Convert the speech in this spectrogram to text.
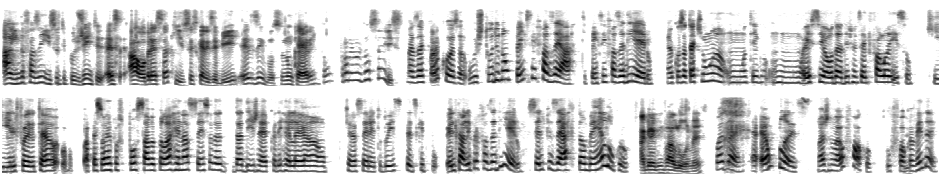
ainda fazem isso. Tipo, gente, essa- a obra é essa aqui. Vocês querem exibir? Exibam. Se não querem, então problema de vocês. Mas é aquela Vai. coisa, o estúdio não pensa em fazer arte, pensa em fazer dinheiro. É uma coisa até que uma- um antigo, um ex-CEO da Disney sempre falou isso. Que ele foi até a pessoa responsável pela renascença da, da Disney, época de Rei Leão, Pequena Sereia, tudo isso. Ele disse que tipo, ele tá ali pra fazer dinheiro. Se ele fizer arte também é lucro. Agrega um valor, né? Pois é, é, é um plus, mas não é o foco. O foco é vender.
